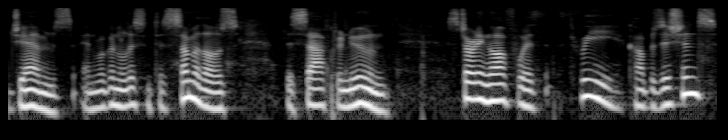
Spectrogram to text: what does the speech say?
gems, and we're going to listen to some of those this afternoon. Starting off with three compositions.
